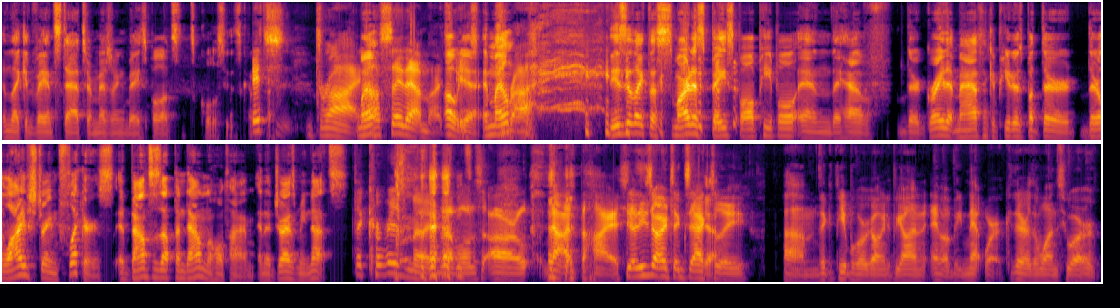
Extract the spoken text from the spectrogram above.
in like advanced stats or measuring baseball, it's it's cool to see this kind of stuff. It's dry. Well- I'll say that much. Oh, It's yeah. And my dry. These are like the smartest baseball people, and they have they're great at math and computers, but their their live stream flickers. It bounces up and down the whole time, and it drives me nuts. the charisma levels are not the highest. You know, these aren't exactly um, the people who are going to be on MLB Network. They're the ones who are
